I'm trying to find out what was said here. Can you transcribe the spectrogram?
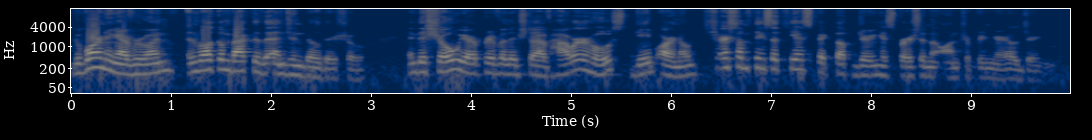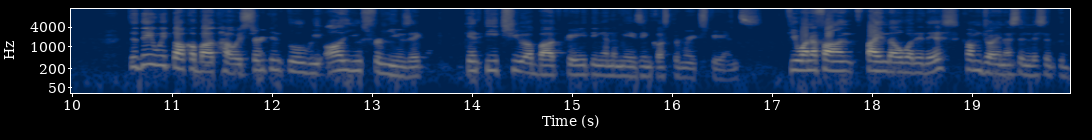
Good morning, everyone, and welcome back to the Engine Builder Show. In this show, we are privileged to have our host, Gabe Arnold, share some things that he has picked up during his personal entrepreneurial journey. Today, we talk about how a certain tool we all use for music can teach you about creating an amazing customer experience. If you want to find, out what it is, come join us and listen to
